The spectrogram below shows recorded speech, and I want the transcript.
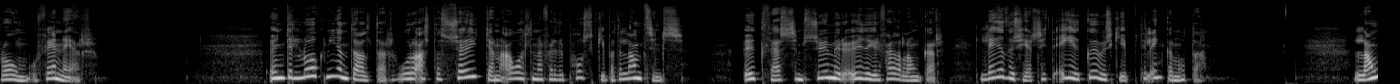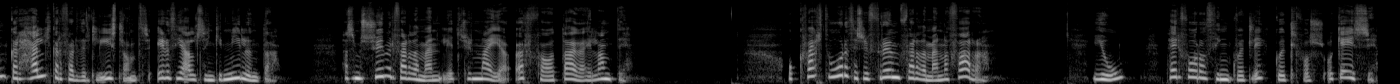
Róm og Fenegar. Undir lok 19. aldar voru alltaf 17 áallunaferðir póskipa til landsins, auk þess sem sumir auðugir ferðalangar legðu sér sitt eigið gufuskip til enganóta. Langar helgarferðir til Íslands eru því alls engin nýlunda, þar sem sumir ferðamenn letur sér næja örfa á daga í landi. Og hvert voru þessi frum ferðamenn að fara? Jú, þeir fóru á Þingvelli, Gullfoss og Geysi.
